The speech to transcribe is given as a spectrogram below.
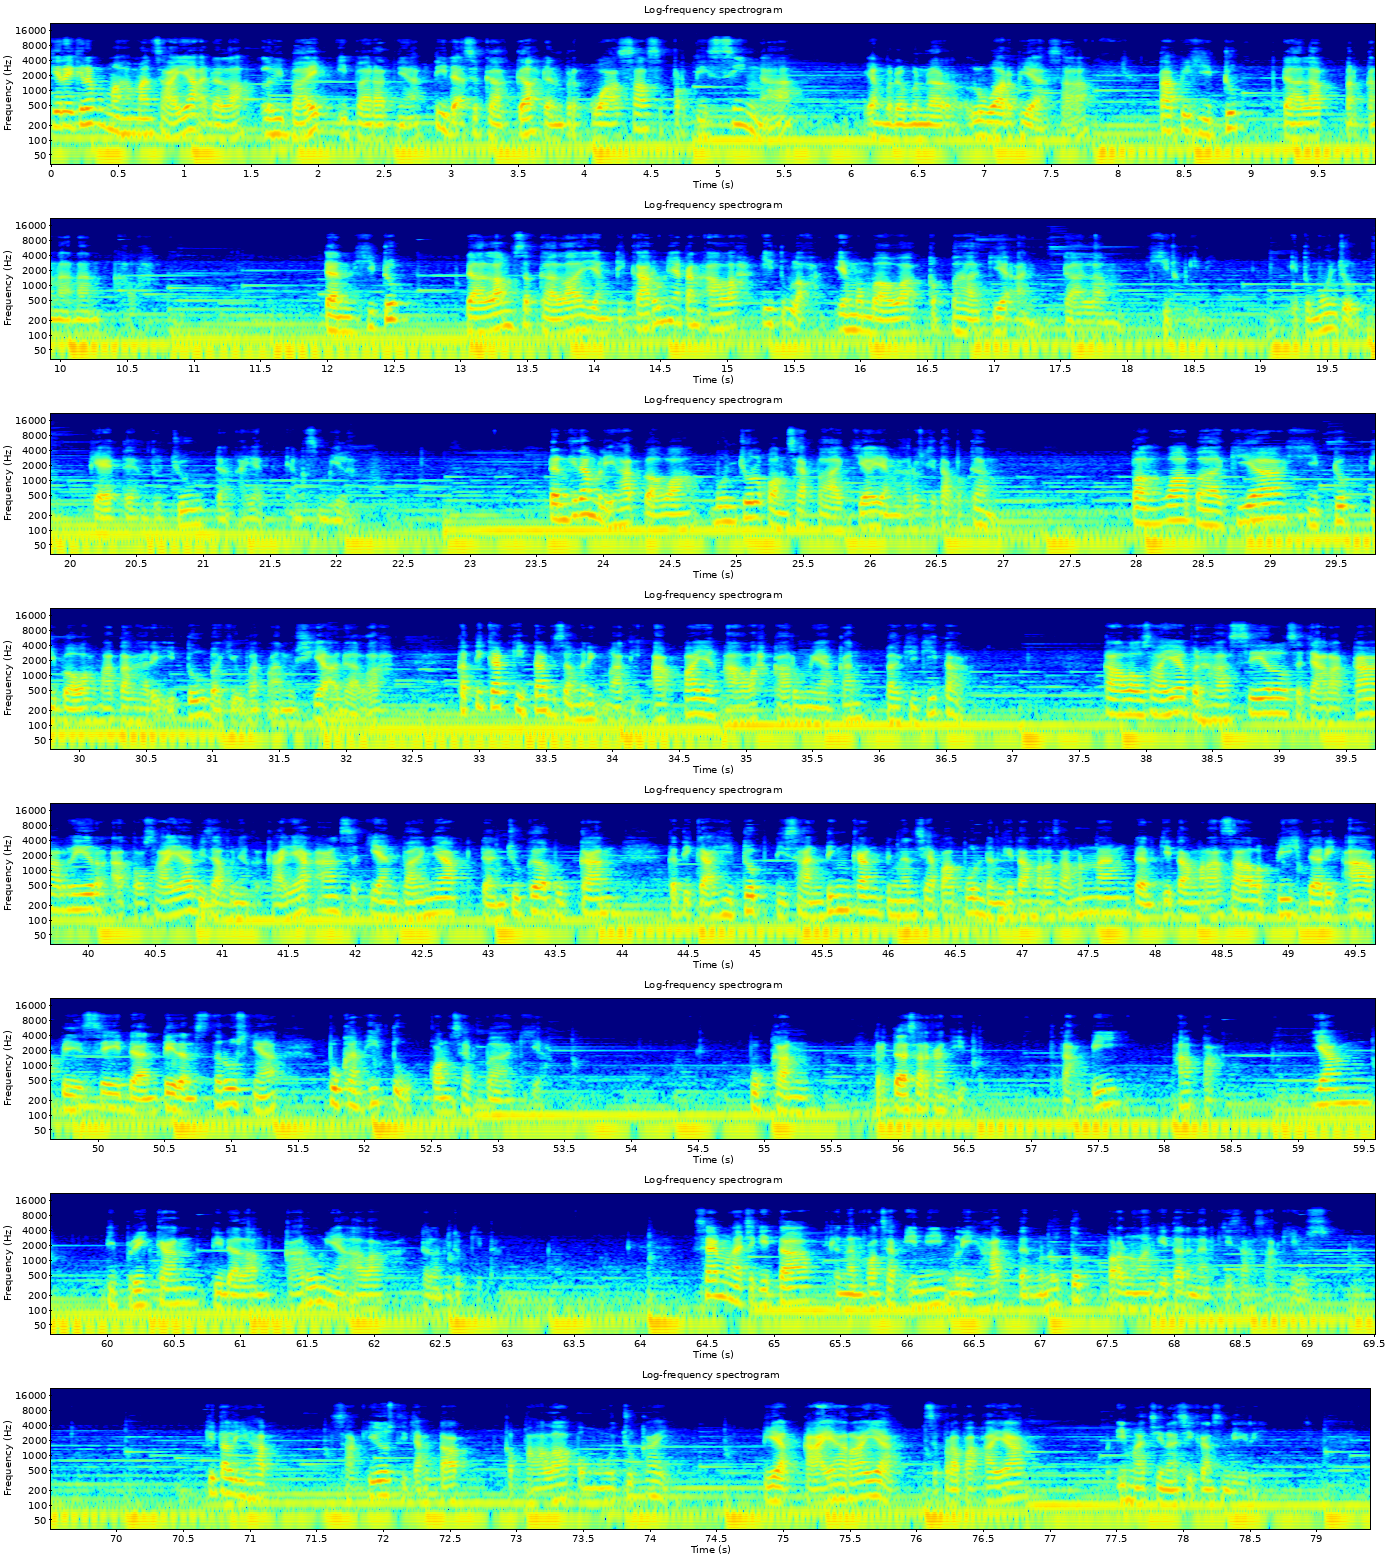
Kira-kira pemahaman saya adalah lebih baik ibaratnya tidak segagah dan berkuasa seperti singa yang benar-benar luar biasa, tapi hidup dalam perkenanan Allah. Dan hidup dalam segala yang dikaruniakan Allah itulah yang membawa kebahagiaan dalam hidup ini. Itu muncul di ayat yang 7 dan ayat yang 9. Dan kita melihat bahwa muncul konsep bahagia yang harus kita pegang. Bahwa bahagia hidup di bawah matahari itu bagi umat manusia adalah ketika kita bisa menikmati apa yang Allah karuniakan bagi kita. Kalau saya berhasil secara karir atau saya bisa punya kekayaan sekian banyak dan juga bukan ketika hidup disandingkan dengan siapa pun dan kita merasa menang dan kita merasa lebih dari A, B, C, dan D dan seterusnya, bukan itu konsep bahagia. Bukan berdasarkan itu, tetapi apa yang diberikan di dalam karunia Allah dalam hidup kita. Saya mengajak kita dengan konsep ini melihat dan menutup perenungan kita dengan kisah Sakius. Kita lihat Sakius dicatat kepala pemungut cukai. Dia kaya raya, seberapa kaya imajinasikan sendiri.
